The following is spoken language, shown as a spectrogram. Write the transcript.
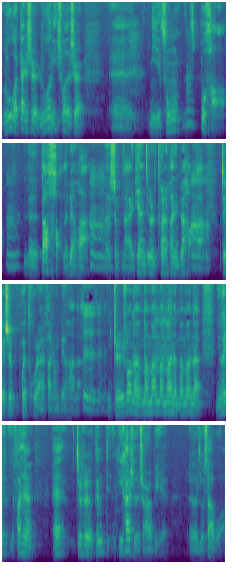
如果但是如果你说的是，呃，你从不好，嗯。呃到好的变化，呃什么哪一天就是突然发现变好了，嗯这个是不会突然发生变化的，对对对，只是说呢，慢慢慢慢的慢慢的，你会发现，哎，就是跟第一开始的时候比，呃，有效果。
